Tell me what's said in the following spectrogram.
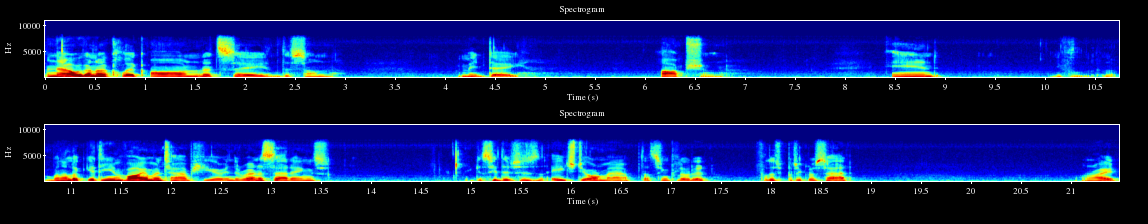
And now we're gonna click on, let's say, the sun midday option. And if when I look at the environment tab here in the render settings, you can see this is an HDR map that's included for this particular set. All right,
